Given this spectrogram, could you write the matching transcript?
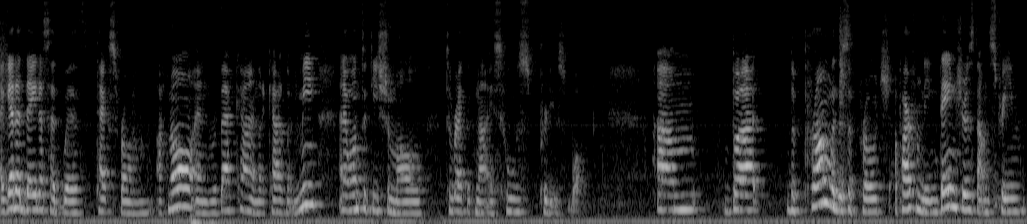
I get a data set with text from Arnaud and Rebecca and Ricardo and me, and I want to teach them all to recognize who's produced what. Um, but the problem with this approach, apart from being dangerous downstream,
